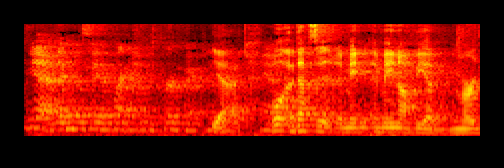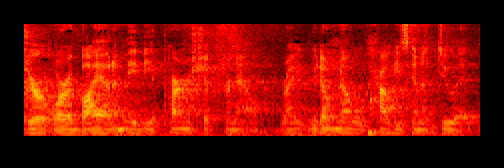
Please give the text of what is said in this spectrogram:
Yeah, then he'll say the partnership is perfect. and- Yeah. Well, that's it. I mean, it may not be a merger or a buyout. It may be a partnership for now, right? We don't know how he's going to do it,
